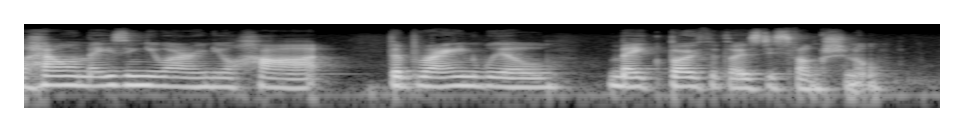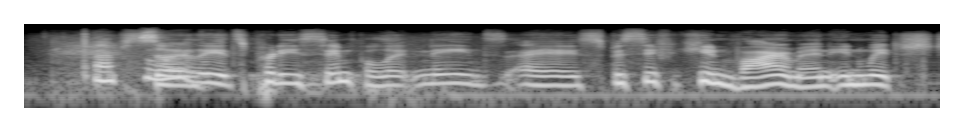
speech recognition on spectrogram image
or how amazing you are in your heart the brain will make both of those dysfunctional. Absolutely, it's pretty simple. It needs a specific environment in which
